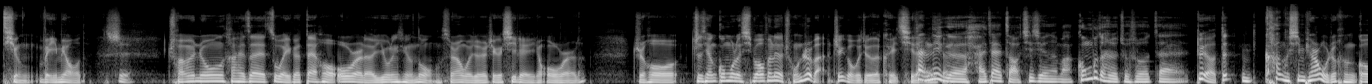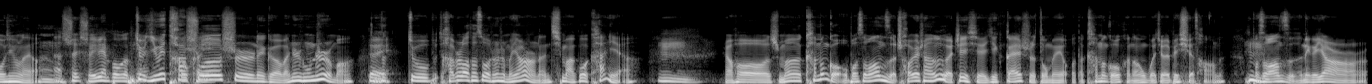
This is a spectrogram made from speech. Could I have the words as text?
挺微妙的。是传闻中他还在做一个代号 Over 的幽灵行动，虽然我觉得这个系列已经 Over 了。之后之前公布了细胞分裂重置版，这个我觉得可以期待。但那个还在早期阶段吧，公布的时候就说在，对啊，但你看个新片儿我就很高兴了呀。嗯啊，随随便播个片，就因为他说是那个完全重置嘛，对就还不知道他做成什么样呢，你起码给我看一眼啊。嗯然后什么看门狗、波斯王子、超越善恶这些应该是都没有的。看门狗可能我觉得被雪藏了，波斯王子那个样儿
